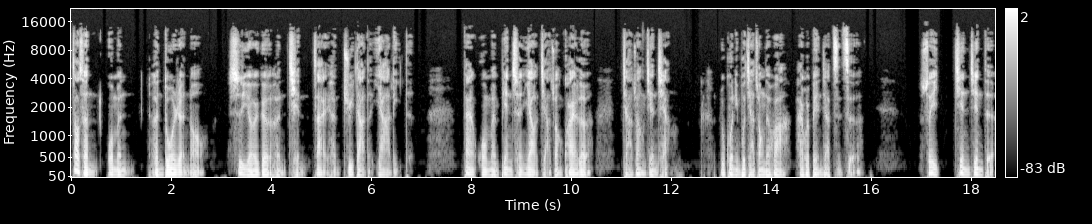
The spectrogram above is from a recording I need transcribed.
造成我们很多人哦，是有一个很潜在、很巨大的压力的。但我们变成要假装快乐，假装坚强。如果你不假装的话，还会被人家指责。所以渐渐的，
